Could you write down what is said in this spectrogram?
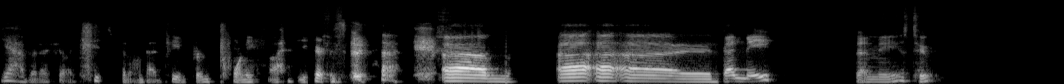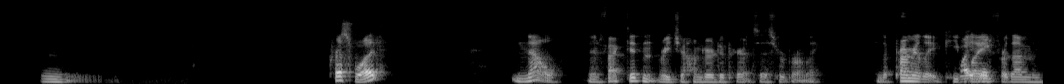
yeah, but I feel like he's been on that team for 25 years. um, uh, uh, uh, Ben Mee. Ben Mee is two. Hmm. Chris Wood. No, in fact, didn't reach 100 appearances for Burnley in the Premier League. He Dwight played Mc- for them in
